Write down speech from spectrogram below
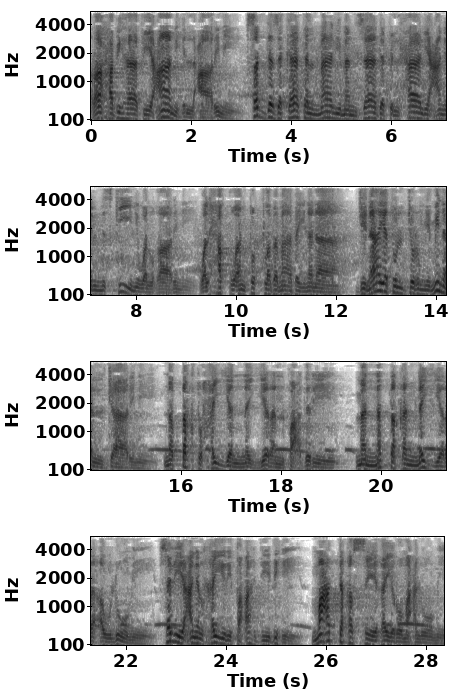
راح بها في عامه العارم. صد زكاة المال من زاد في الحال عن المسكين والغارم. والحق أن تطلب ما بيننا جناية الجرم من الجارم. نطقت حيا نيرا فاعذري. من نطق النير أو لومي سلي عن الخير فعهدي به. مع التقصي غير معلوم.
